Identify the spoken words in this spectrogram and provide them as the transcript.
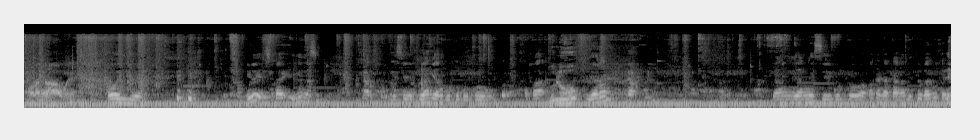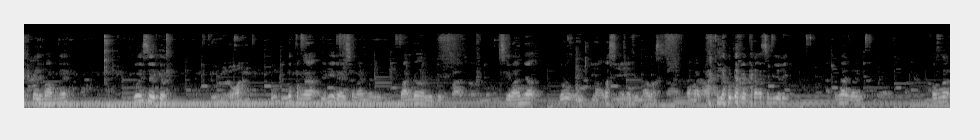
Sholat taraweh. Oh iya. Lu suka ini nggak sih? Isi pulang yang buku-buku apa? Dulu Iya kan? Yang yang ngisi buku apa kakak kangen itu kan kayak ke imamnya. Lu isi tuh dulu doang. Lu, lu pernah ini gak istilahnya lu? Bangga gitu? Istilahnya lu malas nih lagi malas nggak ya udah kakak sendiri. Enggak enggak oh enggak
